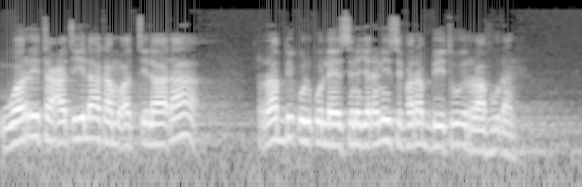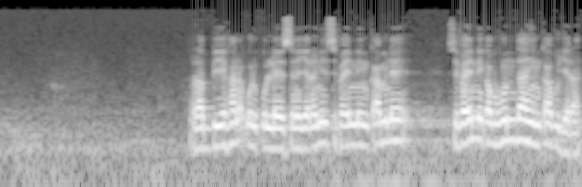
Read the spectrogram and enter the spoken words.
warri tacaxiilaa ka rabbi qulqulleessine jedhanii sifa rabbiitu irraa fuudhan. Rabbii kana qulqulleessine jedhanii sifa inni hin qabne sifa inni qabu hundaa hin qabu jedhan.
